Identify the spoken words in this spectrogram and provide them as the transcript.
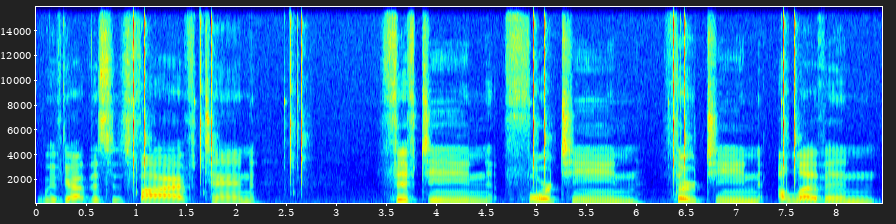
we've got, this is 5, 10, 15, 14, 13, 11,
